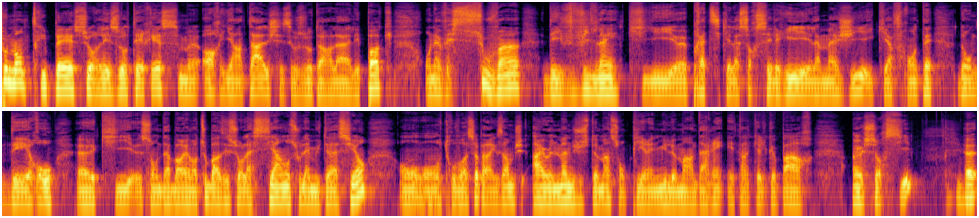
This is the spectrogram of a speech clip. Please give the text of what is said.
Tout le monde tripait sur l'ésotérisme oriental chez ces auteurs-là à l'époque. On avait souvent des vilains qui euh, pratiquaient la sorcellerie et la magie et qui affrontaient donc des héros euh, qui sont d'abord et avant tout basés sur la science ou la mutation. On, on trouvera ça par exemple chez Iron Man, justement, son pire ennemi, le mandarin, étant quelque part un sorcier. Euh,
